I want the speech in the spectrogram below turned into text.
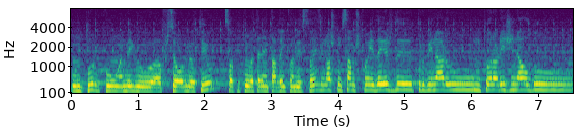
um turbo que um amigo ofereceu ao meu tio, só que o turbo até nem estava em condições e nós começámos com ideias de turbinar o motor original do,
